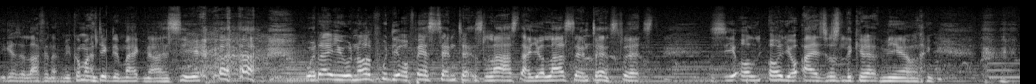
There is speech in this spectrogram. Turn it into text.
You guys are laughing at me. Come on, take the mic now and see whether you will not put your first sentence last and your last sentence first. See all, all your eyes just looking at me. I'm like,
